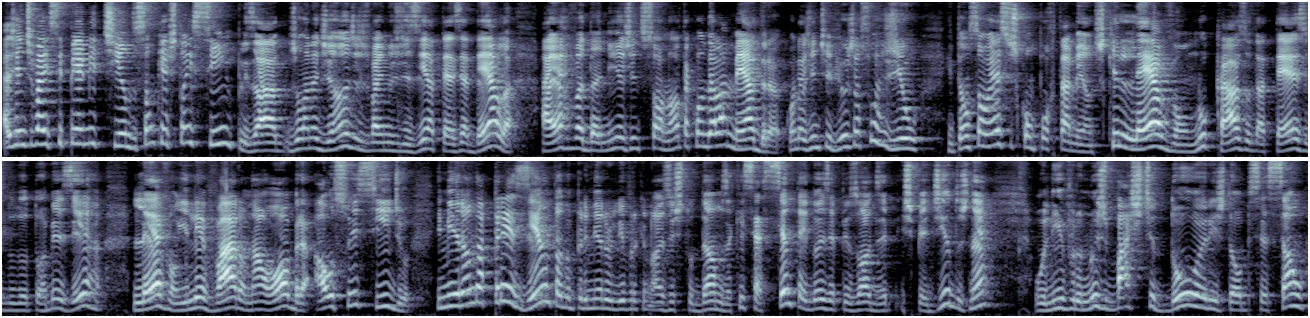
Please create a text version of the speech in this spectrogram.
A gente vai se permitindo, são questões simples. A Joana de Anjos vai nos dizer, a tese é dela, a erva daninha a gente só nota quando ela medra. Quando a gente viu, já surgiu. Então são esses comportamentos que levam, no caso da tese do Dr. Bezerra, levam e levaram na obra ao suicídio. E Miranda apresenta no primeiro livro que nós estudamos aqui, 62 episódios expedidos, né? o livro Nos Bastidores da Obsessão,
